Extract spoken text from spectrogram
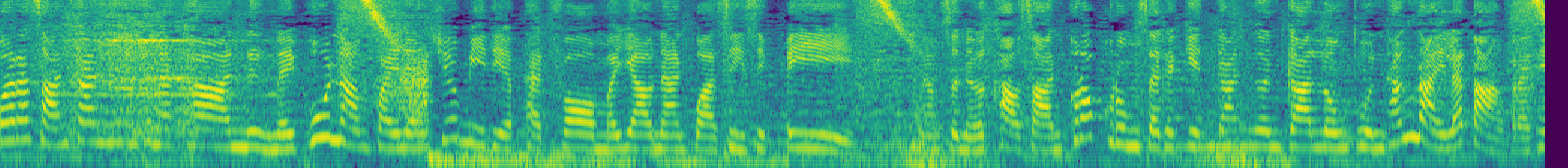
วารสารการเงินธนาคารหนึ่งในผู้นำ Financial Media Platform มายาวนานกว่า 40 ปีนำเสนอข่าวสารครอบคลุมเศรษฐกิจการเงินการลงทุนทั้งในและต่างประเท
